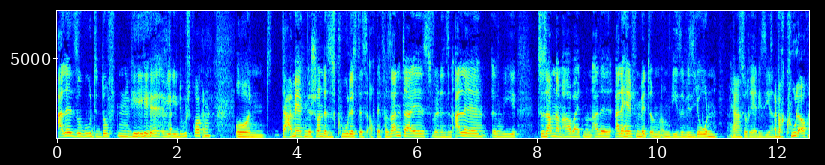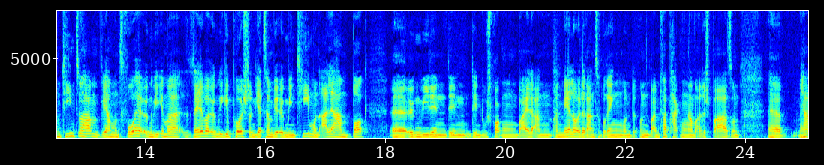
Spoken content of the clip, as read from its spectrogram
alle so gut duften wie, wie die Duschbrocken. Und da merken wir schon, dass es cool ist, dass auch der Versand da ist, weil dann sind alle irgendwie zusammen am Arbeiten und alle, alle helfen mit, um, um diese Vision Ja. zu realisieren. Einfach cool, auch ein Team zu haben. Wir haben uns vorher irgendwie immer selber irgendwie gepusht und jetzt haben wir irgendwie ein Team und alle haben Bock, äh, irgendwie den, den, den Duschbrocken beide an, an mehr Leute ranzubringen und, und beim Verpacken haben alle Spaß und äh, ja,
